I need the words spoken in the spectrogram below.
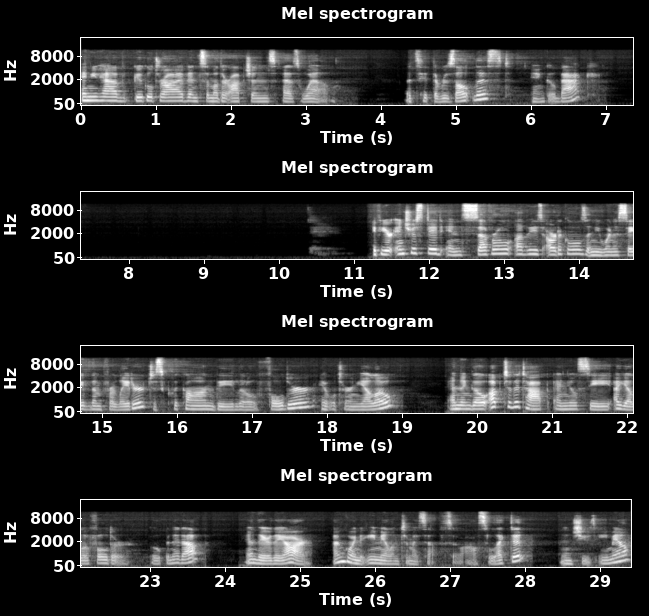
And you have Google Drive and some other options as well. Let's hit the result list and go back. If you're interested in several of these articles and you want to save them for later, just click on the little folder. It will turn yellow. And then go up to the top and you'll see a yellow folder. Open it up and there they are. I'm going to email them to myself. So I'll select it and choose email.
